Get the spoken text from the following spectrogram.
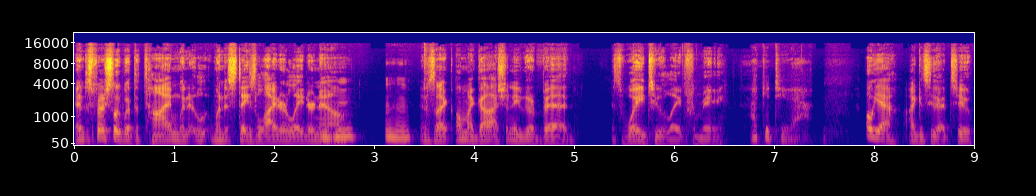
and especially with the time when it when it stays lighter later now, Mm-hmm. and it's like, oh my gosh, I need to go to bed. It's way too late for me. I could do that. Oh yeah, I can see that too.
